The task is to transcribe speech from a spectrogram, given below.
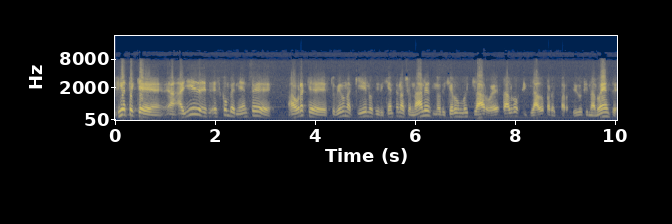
Fíjate que allí es conveniente Ahora que estuvieron aquí los dirigentes nacionales, nos dijeron muy claro, es algo siglado para el partido sinaloense.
